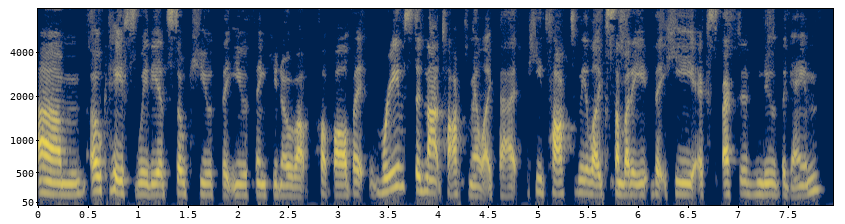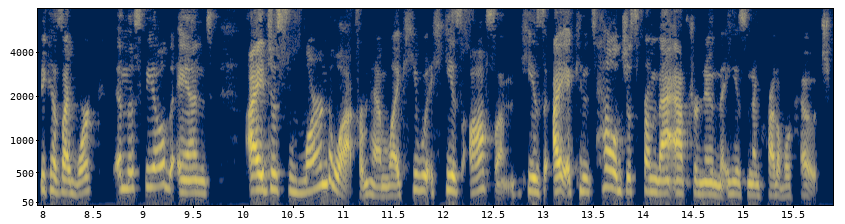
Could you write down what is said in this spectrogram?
um, okay, sweetie, it's so cute that you think you know about football. But Reeves did not talk to me like that. He talked to me like somebody that he expected knew the game because I work in this field and I just learned a lot from him. Like he he's awesome. He's I can tell just from that afternoon that he's an incredible coach.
